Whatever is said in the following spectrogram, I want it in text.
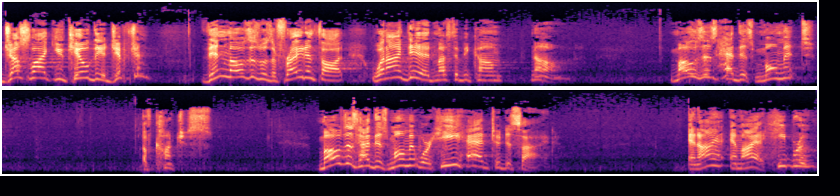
just like you killed the Egyptian? Then Moses was afraid and thought, What I did must have become known. Moses had this moment of conscience. Moses had this moment where he had to decide. And I am I a Hebrew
